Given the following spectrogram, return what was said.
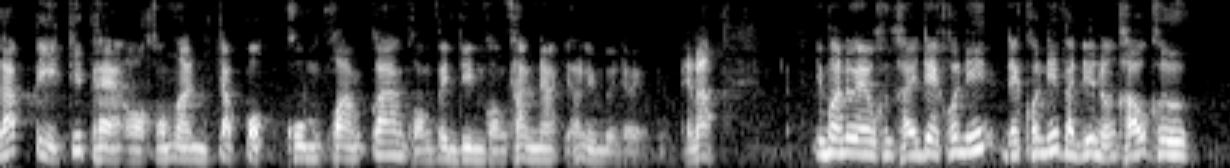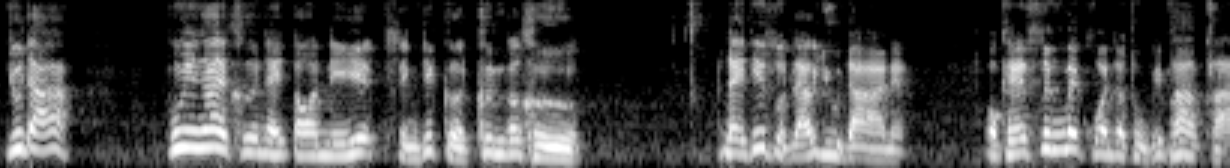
และปีกที่แผ่ออกของมันจะปกคลุมความกว้างของเป็นดินของท่านนะท่านอิมมานูเอลเห็นไหมอิมมานูเอลคือใครเด็กคนนี้ เด็กคนนี้แผ่นดินของเขาคือยูดาพูดง่ายๆคือในตอนนี้สิ่งที่เกิดขึ้นก็คือ ในที่สุดแล้วยูดาเนี่ย โอเค ซึ่งไม่ควรจะถูกพิพากษา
